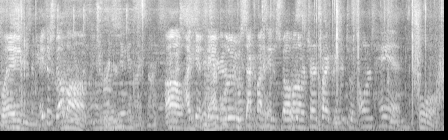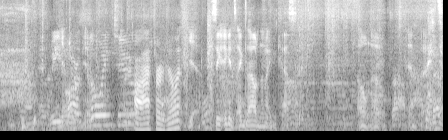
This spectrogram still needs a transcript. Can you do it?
Play Aether Spellbomb. Um, I can pay blue, sacrifice Aether Spellbomb, return target creature to its owner's hand. Cool. And we Yeah, are yeah. going to. Oh, I'll have to reveal it. Yeah. See, it gets exiled and then I can cast it. Oh no. Impact.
